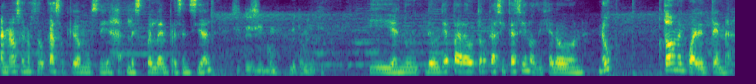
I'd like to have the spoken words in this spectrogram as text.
al menos en nuestro caso que íbamos a ir a la escuela en presencial. Sí, sí, completamente. Y en un- de un día para otro casi casi nos dijeron, nope, toma en cuarentena.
